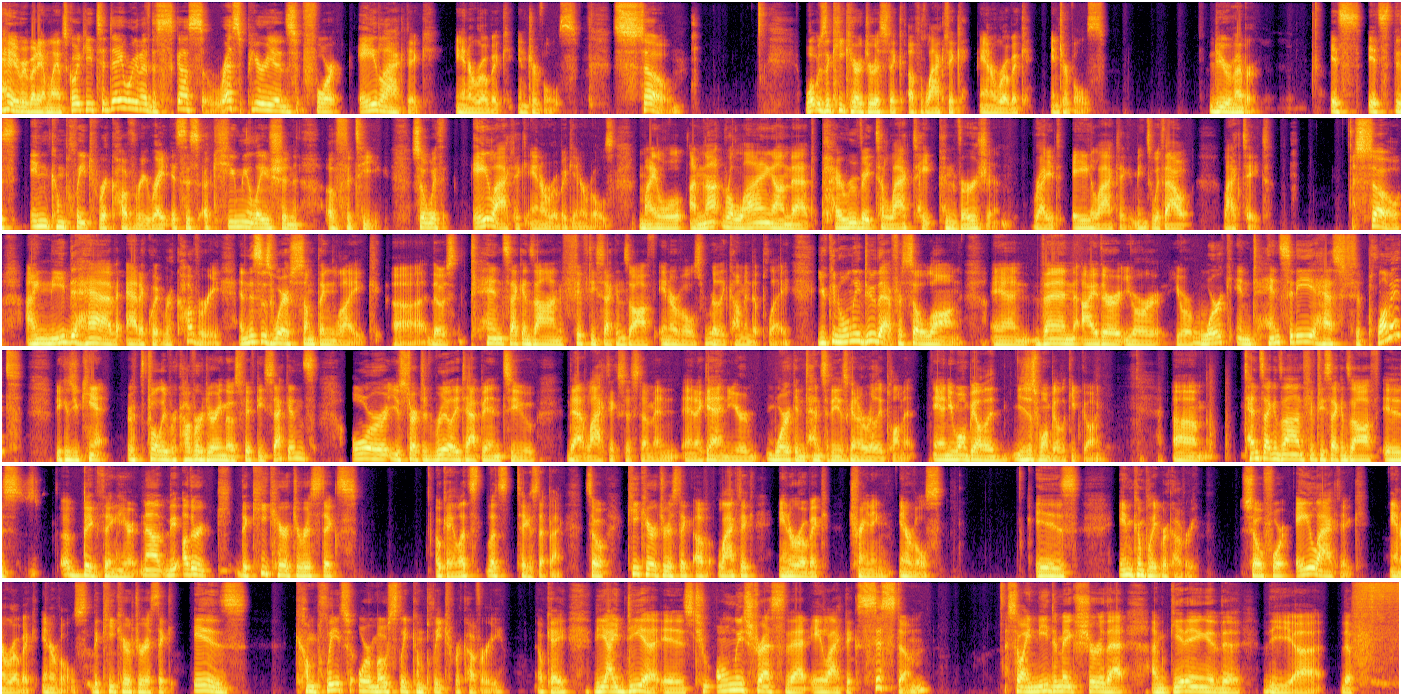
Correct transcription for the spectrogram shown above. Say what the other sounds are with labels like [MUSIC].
Hey everybody, I'm Lance Goyke. Today we're going to discuss rest periods for alactic anaerobic intervals. So, what was the key characteristic of lactic anaerobic intervals? Do you remember? It's, it's this incomplete recovery, right? It's this accumulation of fatigue. So with alactic anaerobic intervals. My, I'm not relying on that pyruvate to lactate conversion, right? Alactic, it means without lactate. So I need to have adequate recovery. And this is where something like uh, those 10 seconds on, 50 seconds off intervals really come into play. You can only do that for so long. And then either your, your work intensity has to plummet because you can't fully recover during those 50 seconds, or you start to really tap into that lactic system. And, and again, your work intensity is going to really plummet and you won't be able to, you just won't be able to keep going. Um, 10 seconds on, 50 seconds off is a big thing here. Now, the other, the key characteristics, okay, let's, let's take a step back. So key characteristic of lactic anaerobic training intervals is incomplete recovery. So for alactic anaerobic intervals, the key characteristic is complete or mostly complete recovery. Okay, the idea is to only stress that alactic system. So I need to make sure that I'm getting the the uh, the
